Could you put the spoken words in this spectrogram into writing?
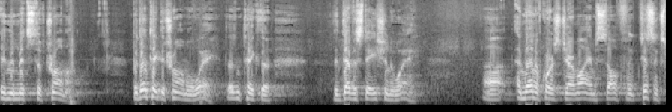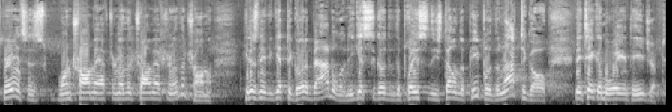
in the midst of trauma. But don't take the trauma away. It doesn't take the, the devastation away. Uh, and then, of course, Jeremiah himself just experiences one trauma after another trauma after another trauma. He doesn't even get to go to Babylon. He gets to go to the places he's telling the people they're not to go. They take him away into Egypt.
